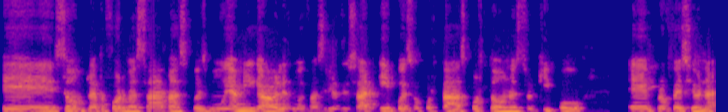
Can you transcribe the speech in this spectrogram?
Eh, son plataformas además pues muy amigables, muy fáciles de usar y pues soportadas por todo nuestro equipo eh, profesional.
